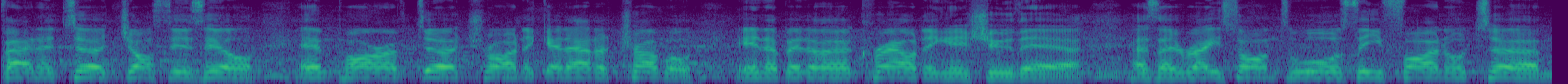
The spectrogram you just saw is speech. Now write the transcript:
Vaniteux, Josses Hill, Empire of Dirt trying to get out of trouble in a bit of a crowding issue there as they race on towards the final turn.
